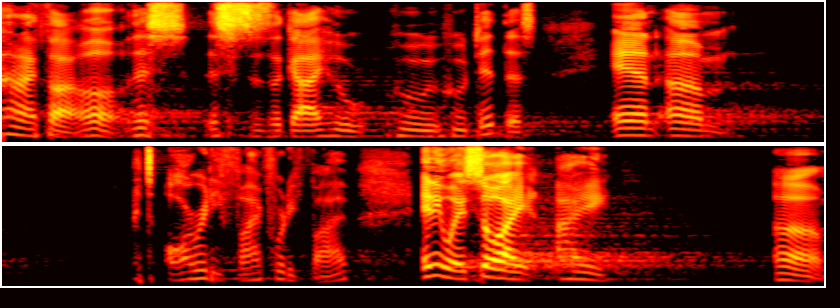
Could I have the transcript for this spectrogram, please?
And I thought, oh, this, this is the guy who, who, who did this. And um, it's already 545. Anyway, so I, I, um,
